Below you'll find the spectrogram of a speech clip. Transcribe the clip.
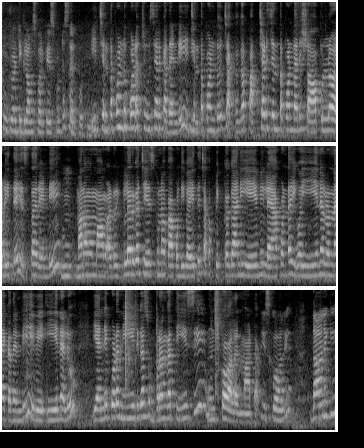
two twenty grams వరకు వేసుకుంటే సరిపోతుంది. ఈ చింతపండు కూడా చూశారు కదండి. ఈ చింతపండు చక్కగా పచ్చడి చింతపండు అని షాపుల్లో అడిగితే ఇస్తారండి. మనం మా రెగ్యులర్గా చేసుకున్నా కాకుండా ఇవి అయితే చక్క పిక్క కానీ ఏమీ లేకుండా ఇగో ఈనెలు ఉన్నాయి కదండి. ఇవి ఈనెలు. ఇవన్నీ కూడా నీట్గా శుభ్రంగా తీసి ఉంచుకోవాలన్నమాట. తీసుకోవాలి. దానికి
